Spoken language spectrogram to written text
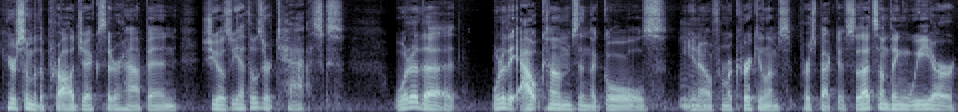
here's some of the projects that are happening. She goes, yeah, those are tasks. What are the what are the outcomes and the goals? You know, mm. from a curriculum perspective. So that's something we are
